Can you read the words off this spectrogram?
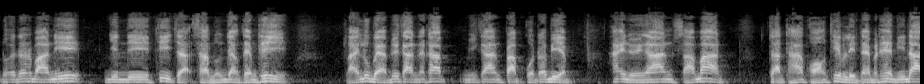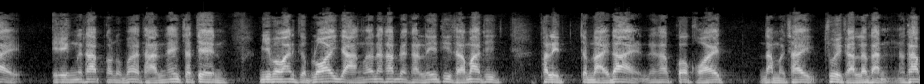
โดยรัฐบาลนี้ยินดีที่จะสนับสนุนอย่างเต็มที่หลายรูปแบบด้วยกันนะครับ มีการปรับกฎระเบียบ ให้หน่วยงานสามารถจัดหาของที่ผลิตในประเทศนี้ได้เองนะครับกำหนดมาตรฐานให้ชัดเจน มีประมาณเกือบร้อยอย่างแล้วนะครับ ในขณะนี้ที่สามารถที่ผลิตจำหน่ายได้นะครับ ก็ขอให้นำมาใช้ช่วยกันแล้วกันนะครับ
